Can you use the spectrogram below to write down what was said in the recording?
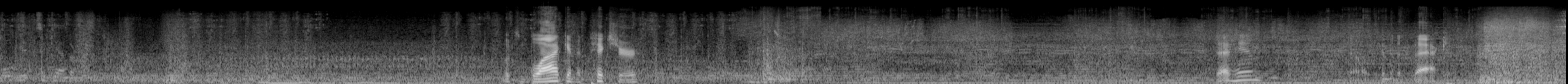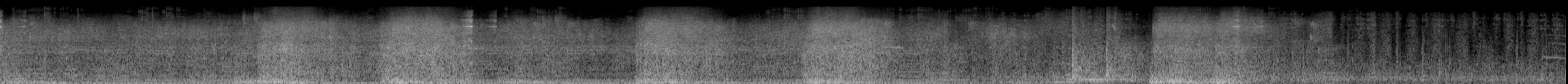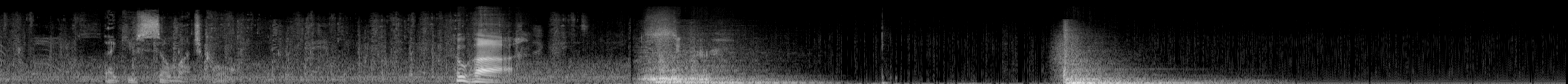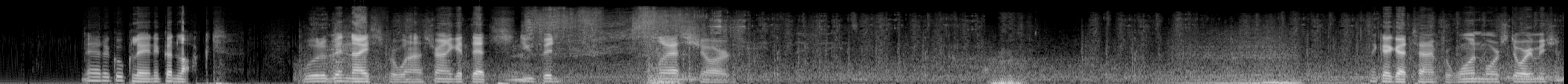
Hold it together. Looks black in the picture. Is that him? No, it's him in the back. So much, Cole. Hoo-ha! Super. Medical clinic unlocked. Would have been nice for when I was trying to get that stupid last shard. I think I got time for one more story mission.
